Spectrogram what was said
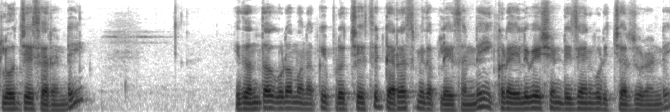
క్లోజ్ చేశారండి. ఇదంతా కూడా మనకు ఇప్పుడు వచ్చేసి టెర్రస్ మీద ప్లేస్ అండి. ఇక్కడ ఎలివేషన్ డిజైన్ కూడా ఇచ్చారు చూడండి.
